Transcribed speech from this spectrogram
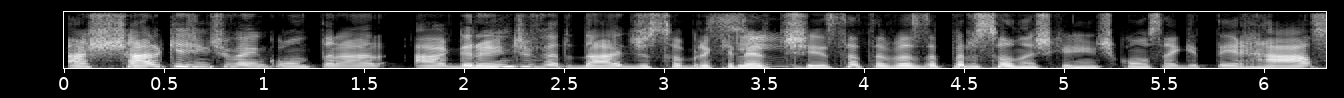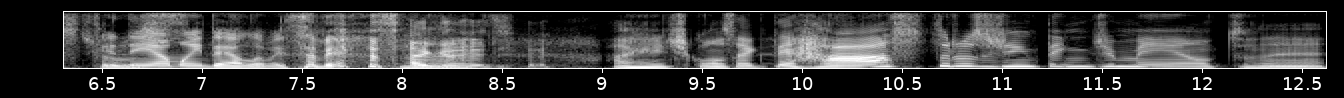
achar que a gente vai encontrar a grande verdade sobre aquele Sim. artista através da persona. Acho que a gente consegue ter rastros. Que nem a mãe dela vai saber essa Não. grande. a gente consegue ter rastros de entendimento, né?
